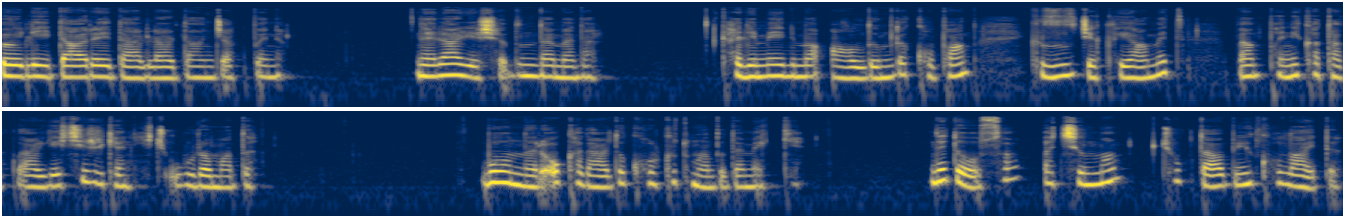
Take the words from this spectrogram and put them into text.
Böyle idare ederlerdi ancak beni. Neler yaşadın demeden. Kalemi elime aldığımda kopan kızılca kıyamet ben panik ataklar geçirirken hiç uğramadı. Bu onları o kadar da korkutmadı demek ki. Ne de olsa açılmam çok daha büyük olaydı.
